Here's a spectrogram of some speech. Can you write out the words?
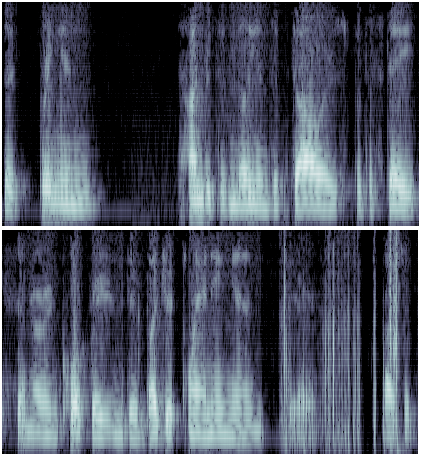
that bring in hundreds of millions of dollars for the states and are incorporated into their budget planning and their budget,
